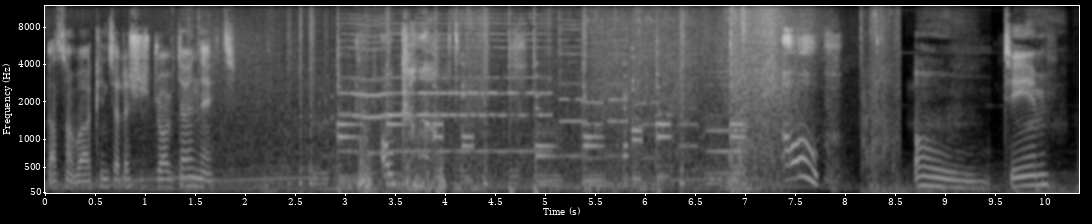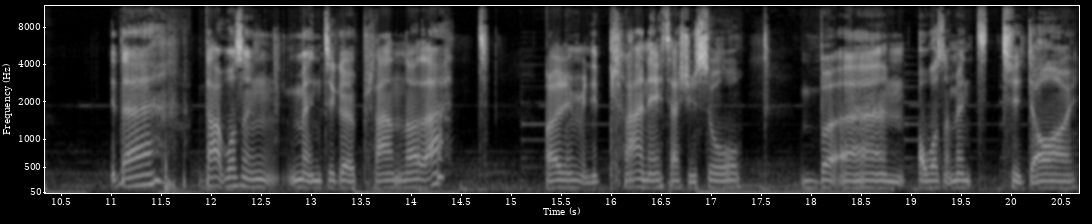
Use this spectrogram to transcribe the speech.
that's not working so let's just drive down it. Oh god. Oh! Oh team. You there? That wasn't meant to go plan like that. I didn't really plan it as you saw. But um I wasn't meant to die.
